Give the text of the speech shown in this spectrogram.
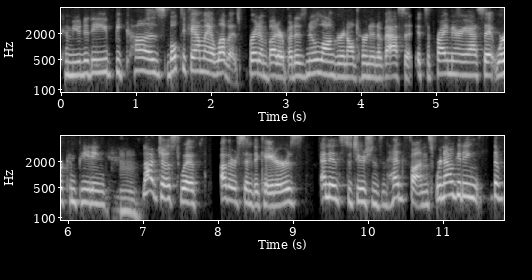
community because multifamily I love it. It's bread and butter, but it's no longer an alternative asset. It's a primary asset. We're competing mm. not just with other syndicators and institutions and hedge funds. We're now getting the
